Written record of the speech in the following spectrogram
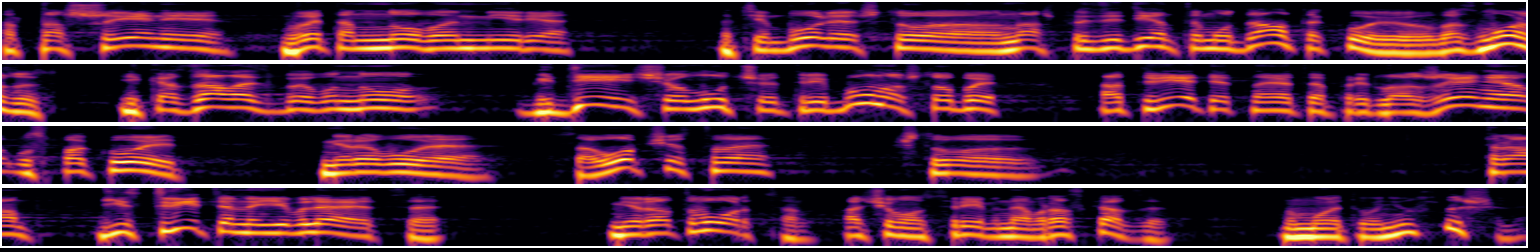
отношений в этом новом мире. Тем более, что наш президент ему дал такую возможность. И казалось бы, ну, где еще лучшая трибуна, чтобы ответить на это предложение, успокоить мировое сообщество, что Трамп действительно является миротворцем, о чем он все время нам рассказывает. Но мы этого не услышали.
